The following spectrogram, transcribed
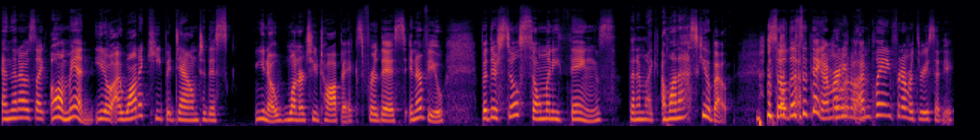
and then I was like, oh man, you know, I want to keep it down to this, you know, one or two topics for this interview. But there's still so many things that I'm like, I want to ask you about. So that's the thing. I'm already I'm planning for number three, Cindy.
